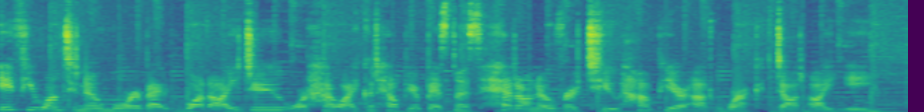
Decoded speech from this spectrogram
If you want to know more about what I do or how I could help your business, head on over to happieratwork.ie.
